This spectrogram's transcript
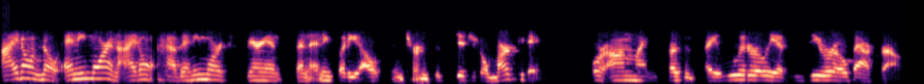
I don't know anymore, and I don't have any more experience than anybody else in terms of digital marketing or online presence. I literally have zero background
